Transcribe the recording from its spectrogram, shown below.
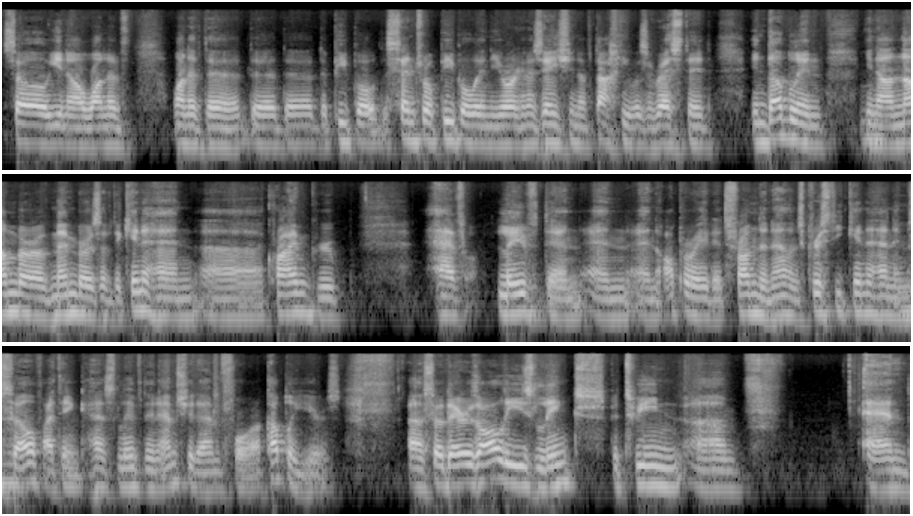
So, you know, one of one of the, the, the, the people, the central people in the organization of Taghi was arrested in Dublin. You know, a number of members of the Kinahan uh, crime group have lived and, and, and operated from the Netherlands. Christy Kinahan himself, I think, has lived in Amsterdam for a couple of years. Uh, so there's all these links between, um, and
